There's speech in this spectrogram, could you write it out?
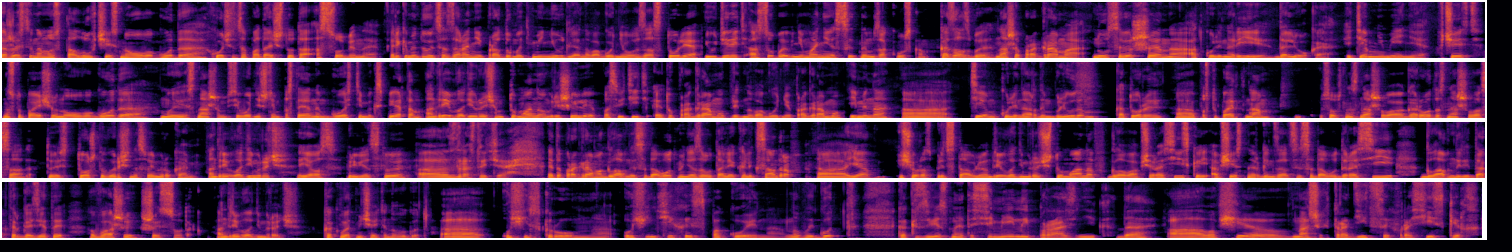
торжественному столу в честь Нового года хочется подать что-то особенное. Рекомендуется заранее продумать меню для новогоднего застолья и уделить особое внимание сытным закускам. Казалось бы, наша программа, ну, совершенно от кулинарии далекая. И тем не менее, в честь наступающего Нового года мы с нашим сегодняшним постоянным гостем, экспертом Андреем Владимировичем Тумановым решили посвятить эту программу, предновогоднюю программу, именно а, тем кулинарным блюдам, которые а, поступают к нам, собственно, с нашего огорода, с нашего сада. То есть то, что выращено своими руками. Андрей Владимирович, я вас приветствую. А, здравствуйте. Это программа «Главный садовод». Меня зовут Олег Александров. А, я еще раз представлю. Андрей Владимирович Туманов, глава общероссийской общественной организации «Садоводы России», главный редактор газеты «Ваши шесть соток». Андрей Владимирович, как вы отмечаете Новый год? А, очень скромно, очень тихо и спокойно. Новый год, как известно, это семейный праздник, да? А вообще в наших традициях, в российских,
